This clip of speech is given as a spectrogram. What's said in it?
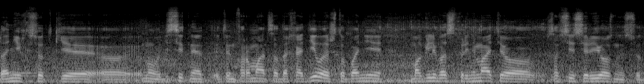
до них все-таки э, ну, действительно эта информация доходила, чтобы они могли воспринимать ее со всей серьезностью.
